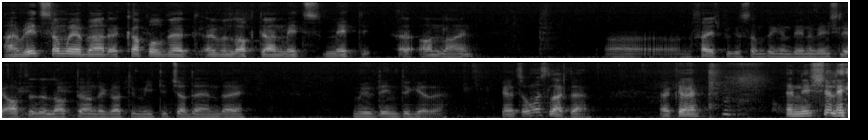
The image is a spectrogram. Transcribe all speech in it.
I read somewhere about a couple that over lockdown met, met uh, online uh, on Facebook or something, and then eventually after the lockdown they got to meet each other and they moved in together. Okay, it's almost like that. Okay? Initially.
